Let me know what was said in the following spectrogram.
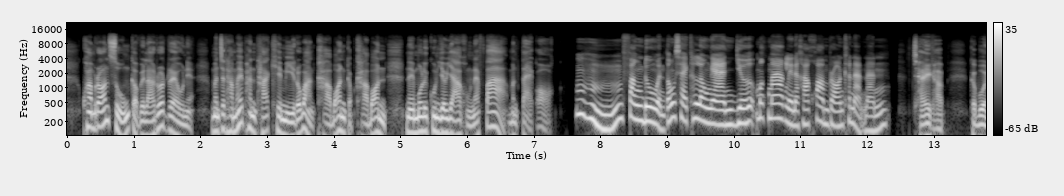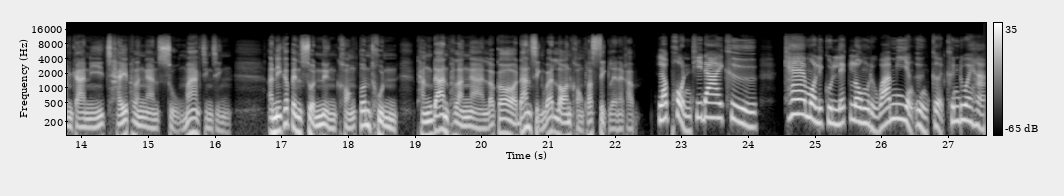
ๆ ความร้อนสูงกับเวลารวดเร็วเนี่ย มันจะทำให้พันธะเคมีระหว่างคาร์บอนกับคาร์บอน ในโมเลกุลยาวๆของนาฟตามันแตกออกอือหือฟังดูเหมือนต้องใช้พลังงานเยอะมากๆเลยนะคะ ความร้อนขนาดนั้น ใช่ครับ กระบวนการนี้ใช้พลังงานสูงมากจริง ๆ อันนี้ก็เป็นส่วนหนึ่งของต้นทุนทั้งด้านพลังงาน แล้วก็ด้านสิ่งแวดล้อมของพลาสติกเลยนะครับ แล้วผลที่ได้คือ แค่โมเลกุลเล็กลงหรือว่ามีอย่างอื่นเกิดขึ้นด้วยฮะ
